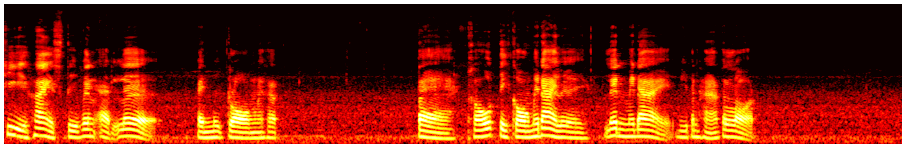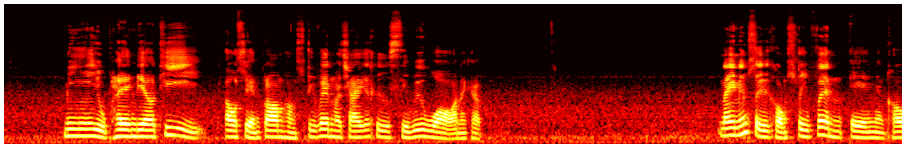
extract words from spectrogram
ที่ให้ Steven Adler เป็นมือกลองนะครับ แต่เขาตีกลองไม่ได้เลย เล่นไม่ได้มีปัญหาตลอด มีอยู่เพลงเดียวที่เอาเสียงกลองของ Steven มาใช้ก็คือ Civil War นะครับ ในหนังสือของสตีเฟนเองเนี่ยเขา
